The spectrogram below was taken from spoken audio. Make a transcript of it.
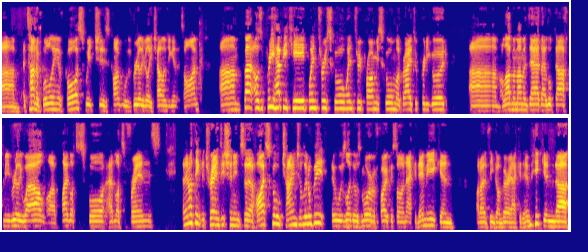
Um, a ton of bullying, of course, which is kind of, was really really challenging at the time. Um, but I was a pretty happy kid. Went through school, went through primary school. My grades were pretty good. Um, I love my mum and dad. They looked after me really well. I played lots of sport, had lots of friends. And then I think the transition into high school changed a little bit. It was like there was more of a focus on academic, and I don't think I'm very academic, and uh,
